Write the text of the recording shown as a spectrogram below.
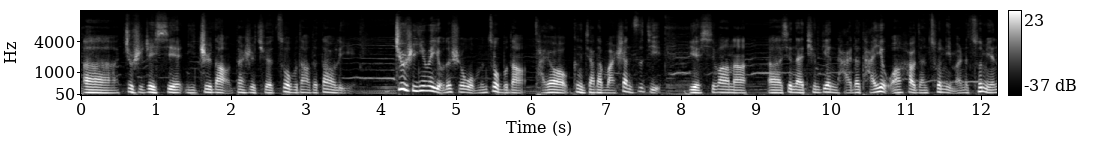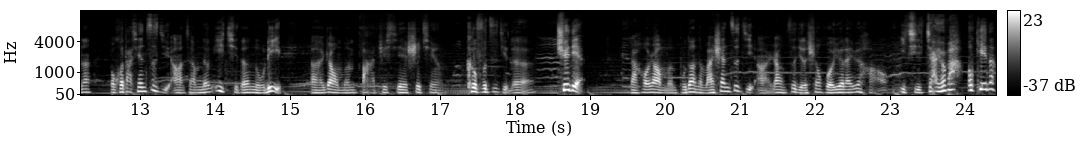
呃，就是这些你知道但是却做不到的道理，就是因为有的时候我们做不到，才要更加的完善自己。也希望呢，呃，现在听电台的台友啊，还有咱村里面的村民呢，包括大仙自己啊，咱们都一起的努力，呃，让我们把这些事情克服自己的缺点，然后让我们不断的完善自己啊，让自己的生活越来越好，一起加油吧！OK 呢？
